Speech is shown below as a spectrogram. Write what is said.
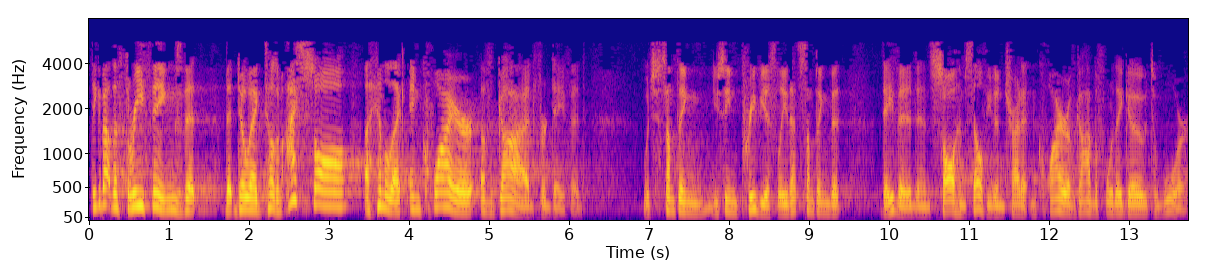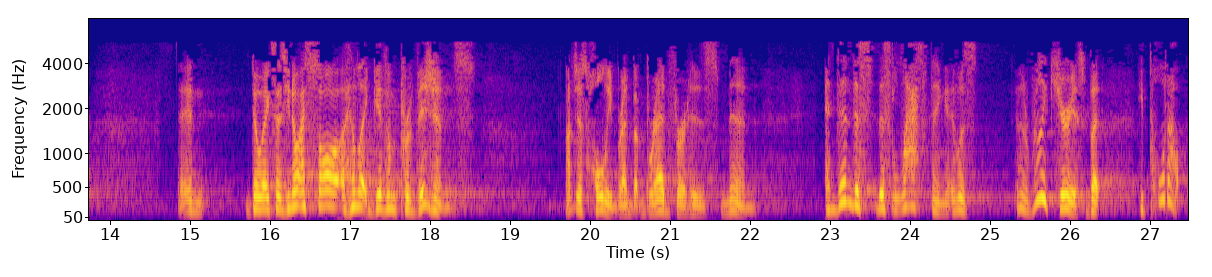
Think about the three things that that Doeg tells him, I saw Ahimelech inquire of God for David, which is something you've seen previously. That's something that David and Saul himself even try to inquire of God before they go to war. And Doeg says, you know, I saw Ahimelech give him provisions. Not just holy bread, but bread for his men. And then this, this last thing, it was, it was really curious, but he pulled out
